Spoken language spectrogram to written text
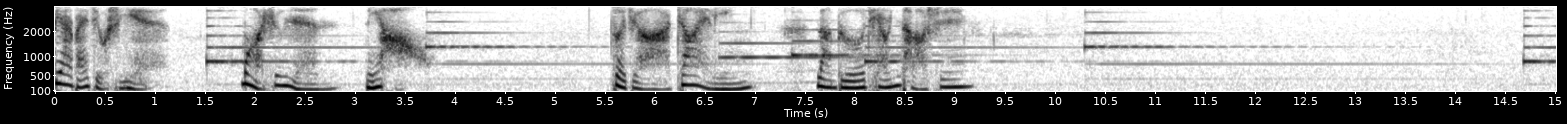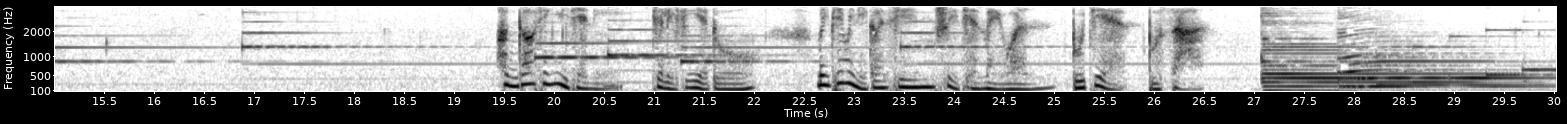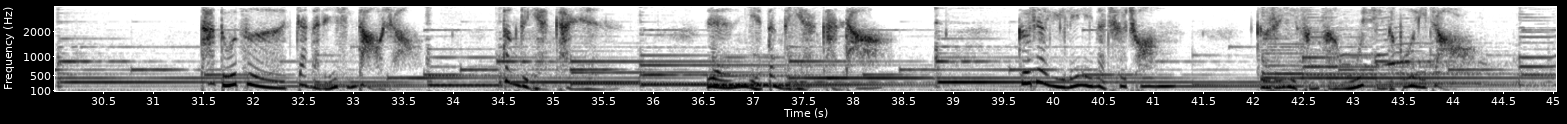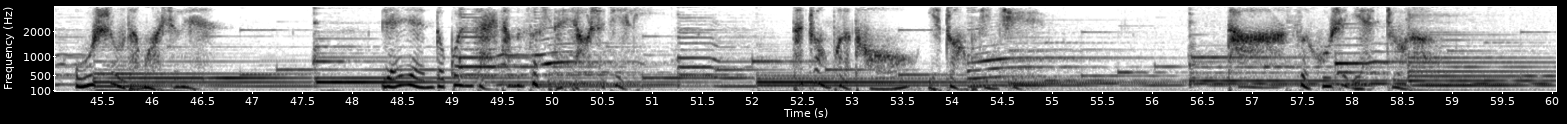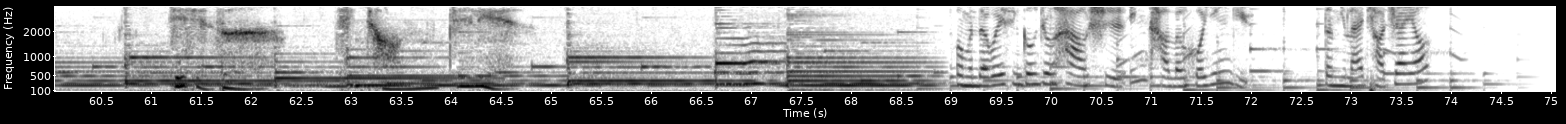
第二百九十页，陌生人，你好。作者：张爱玲，朗读 c h e r i t a 老师。很高兴遇见你，这里是夜读，每天为你更新睡前美文，不见不散。独自站在人行道上，瞪着眼看人，人也瞪着眼看他。隔着雨淋淋的车窗，隔着一层层无形的玻璃罩，无数的陌生人，人人都关在他们自己的小世界里。他撞破了头也撞不进去，他似乎是掩住了。节选自《倾城之恋》。我们的微信公众号是“樱桃乐活英语”，等你来挑战哟。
